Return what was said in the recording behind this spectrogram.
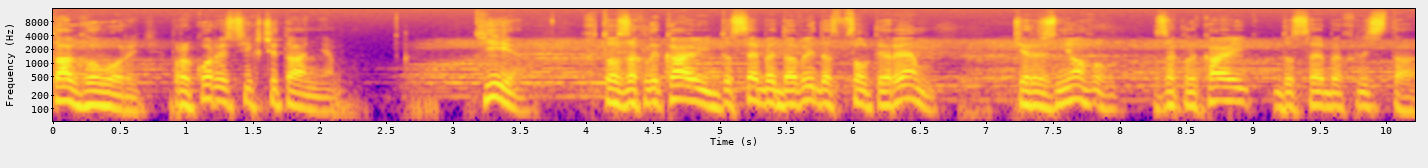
так говорить про користь їх читання. Ті, хто закликають до себе Давида з псалтирем, через нього закликають до себе Христа.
